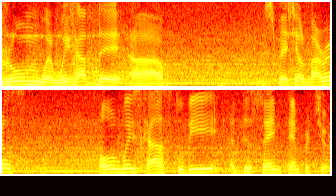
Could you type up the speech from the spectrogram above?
Room where we have the uh, special barrels always has to be at the same temperature.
